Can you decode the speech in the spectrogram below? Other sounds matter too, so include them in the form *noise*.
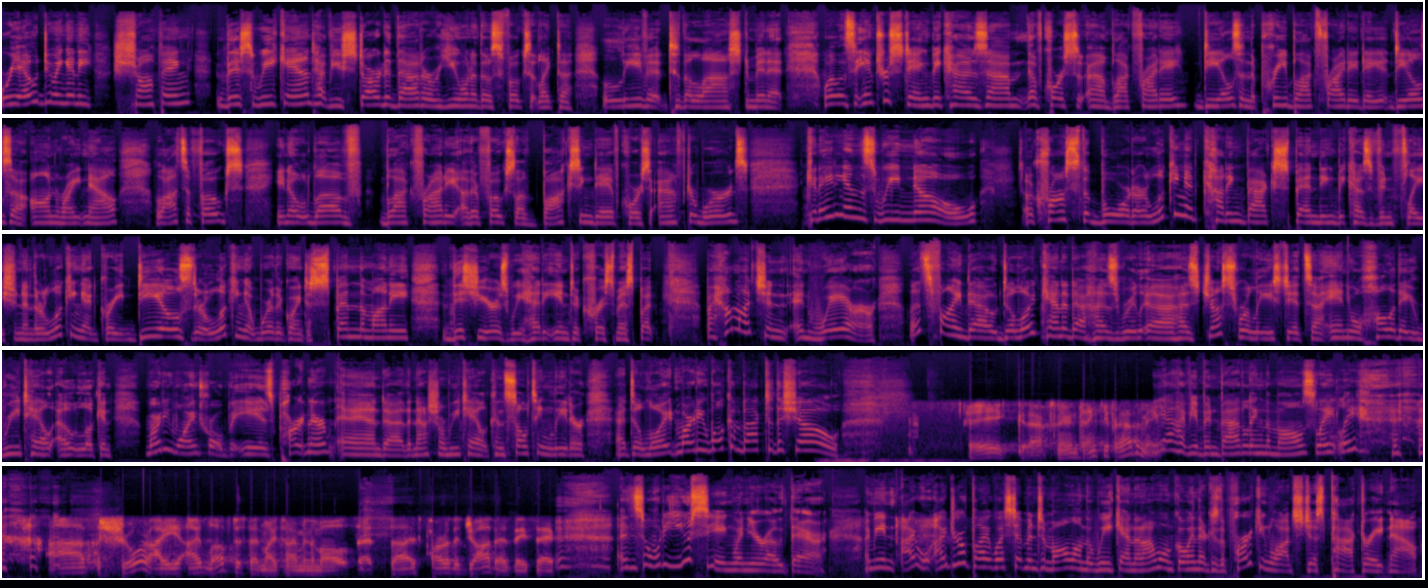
Were you out doing any shopping this weekend? Have you started that, or are you one of those folks that like to leave it to the last minute? Well, it's interesting because, um, of course, uh, Black Friday deals and the pre Black Friday day deals are on right now. Lots of folks, you know, love Black Friday. Other folks love Boxing Day, of course, afterwards. Canadians, we know across the board are looking at cutting back spending because of inflation and they're looking at great deals. They're looking at where they're going to spend the money this year as we head into Christmas. But by how much and, and where? Let's find out. Deloitte Canada has re- uh, has just released its uh, annual holiday retail outlook and Marty Weintraub is partner and uh, the national retail consulting leader at Deloitte. Marty, welcome back to the show. Hey, good afternoon. Thank you for having me. Yeah, have you been battling the malls lately? *laughs* uh, sure. I, I love to spend my time in the malls. That's uh, it's part of the job, as they say. And so, what are you seeing when you're out there? I mean, I, I drove by West Edmonton Mall on the weekend, and I won't go in there because the parking lot's just packed right now.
